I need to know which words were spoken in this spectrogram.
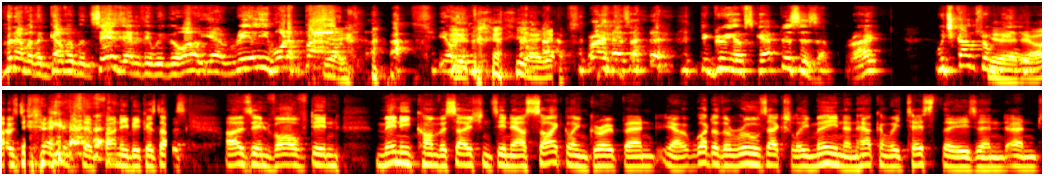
whenever the government says anything, we go, "Oh yeah, really? What about?" Yeah, yeah. you know, yeah, yeah. right. That's a degree of skepticism, right? Which comes from yeah, being. Yeah, I was. It's so funny because I was I was involved in many conversations in our cycling group and you know what do the rules actually mean and how can we test these? And and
